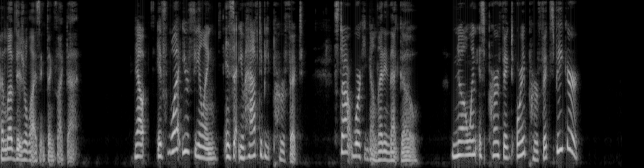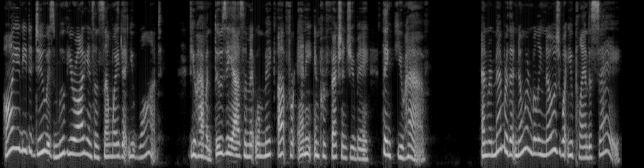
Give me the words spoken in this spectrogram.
I love visualizing things like that. Now, if what you're feeling is that you have to be perfect, start working on letting that go. No one is perfect or a perfect speaker. All you need to do is move your audience in some way that you want. If you have enthusiasm, it will make up for any imperfections you may think you have. And remember that no one really knows what you plan to say.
